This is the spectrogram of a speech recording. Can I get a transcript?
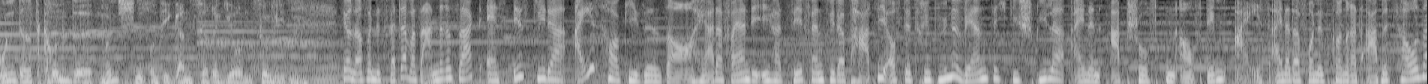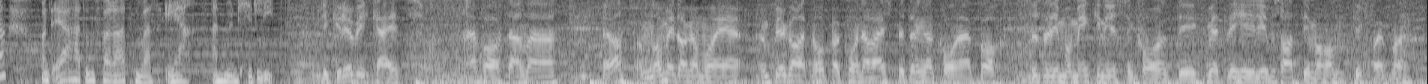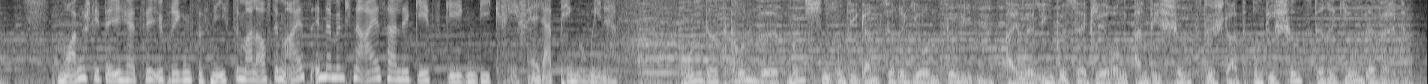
100 Gründe, München und die ganze Region zu lieben. Ja, und auch wenn das Wetter was anderes sagt, es ist wieder Eishockeysaison. Ja, da feiern die EHC-Fans wieder Party auf der Tribüne, während sich die Spieler einen abschuften auf dem Eis. Einer davon ist Konrad Abelshauser und er hat uns verraten, was er an München liebt. Die Grübigkeit. Einfach, dass man ja, am Nachmittag einmal im Biergarten hocken kann, ein Weißbier trinken kann, einfach ein bisschen den Moment genießen kann. Die gemütliche Lebensart, die wir haben, die gefällt mir. Morgen steht der EHC übrigens das nächste Mal auf dem Eis. In der Münchner Eishalle geht's gegen die Krefelder Pinguine. 100 Gründe, München und die ganze Region zu lieben. Eine Liebeserklärung an die schönste Stadt und die schönste Region der Welt.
